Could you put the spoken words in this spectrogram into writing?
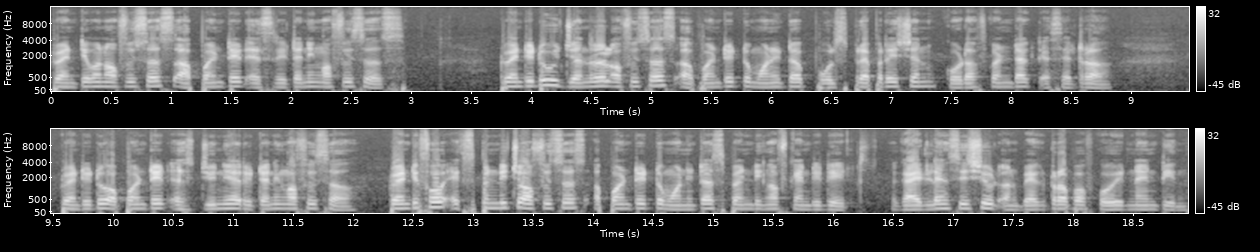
21 officers appointed as returning officers. 22 general officers appointed to monitor polls preparation, code of conduct, etc. 22 appointed as junior returning officer. 24 expenditure officers appointed to monitor spending of candidates. Guidelines issued on backdrop of COVID-19.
